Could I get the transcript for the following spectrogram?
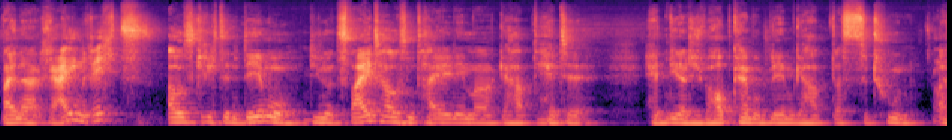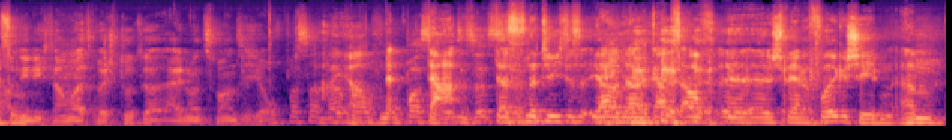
bei einer rein rechts ausgerichteten Demo, die nur 2000 Teilnehmer gehabt hätte, hätten die natürlich überhaupt kein Problem gehabt, das zu tun. Also, haben die nicht damals bei Stuttgart 21 auch was ja. auf Na, da, das ist natürlich das, ja, da gab es auch äh, schwere Folgeschäden. Ähm,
